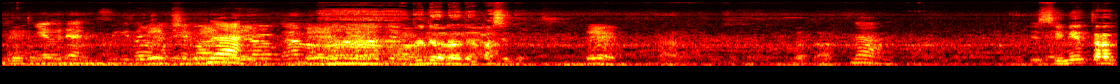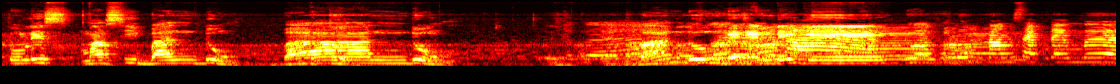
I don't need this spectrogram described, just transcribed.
Ya udah, segitu aja. Udah. Udah udah udah pas itu. Nah. Di sini tertulis masih Bandung. Bandung. Bandung BNDG. 26 September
